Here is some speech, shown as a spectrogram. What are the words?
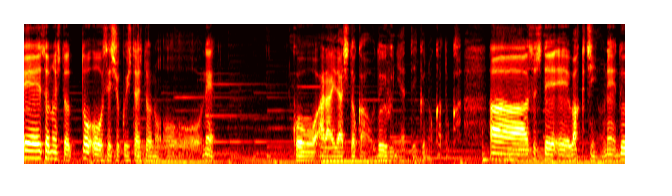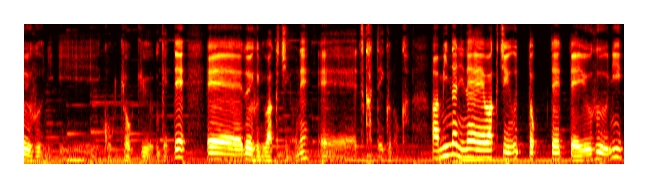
えー、その人と接触した人の、ね、こう、洗い出しとかをどういうふうにやっていくのかとか、あそして、えー、ワクチンをね、どういうふうに、こう供給受けて、えー、どういうふうにワクチンをね、えー、使っていくのか。あみんなにね、ワクチン打っとってっていう風に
